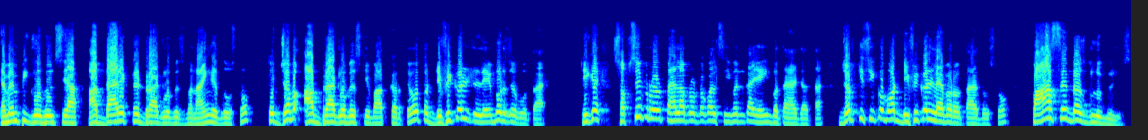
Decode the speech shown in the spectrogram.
एमएमपी ग्लोबल्स या आप डायरेक्ट ड्राई ग्लोबल्स बनाएँगे दोस्तों तो जब आप ड्राई ग्लोबल्स की बात करते हो तो डिफ़िकल्ट लेबर जब होता है, ठीक है? सबसे पहला प्रोटोकॉल सीवन का यही बताया जाता है। जब किसी को बहुत डिफ़िकल्ट लेबर होता है दोस्तों, पाँच से दस ग्लूबिल्स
